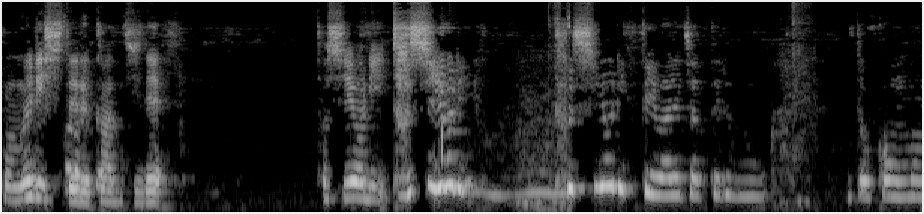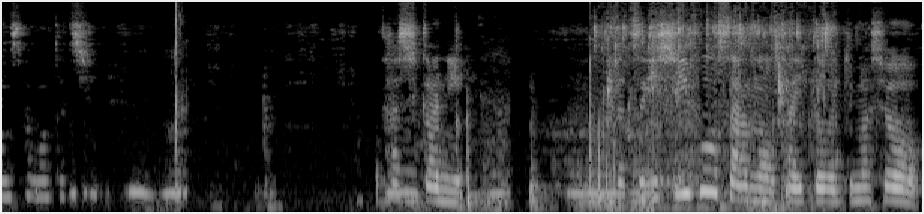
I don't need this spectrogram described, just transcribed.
もう無理してる感じで。年寄り、年寄り、年寄りって言われちゃってるもん。水戸黄門様たち。確かに。じゃあ次 C4 さんの回答いきましょう。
